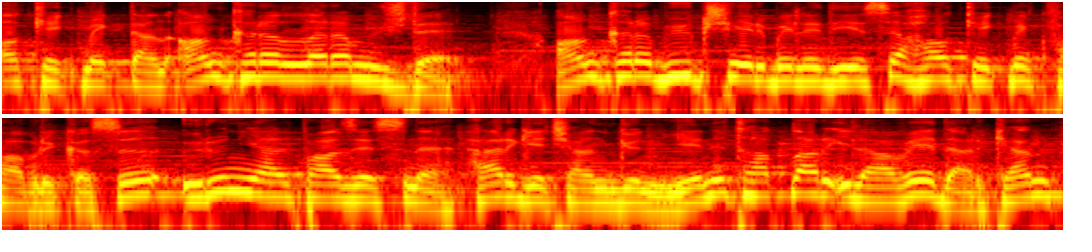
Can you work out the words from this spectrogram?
Halk Ekmek'ten Ankaralılara müjde. Ankara Büyükşehir Belediyesi Halk Ekmek Fabrikası ürün yelpazesine her geçen gün yeni tatlar ilave ederken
